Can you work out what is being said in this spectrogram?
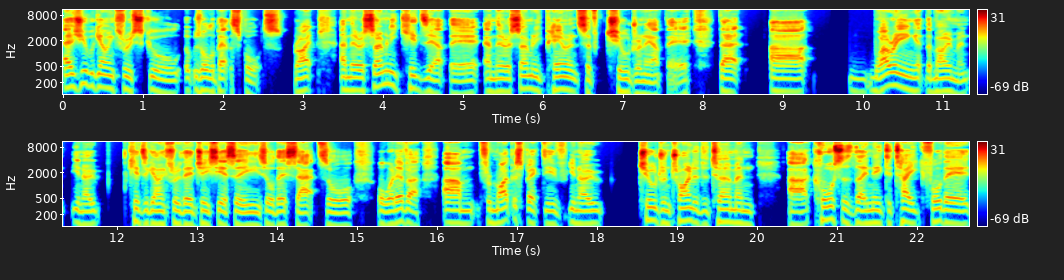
as you were going through school, it was all about the sports, right? And there are so many kids out there, and there are so many parents of children out there that are worrying at the moment. You know, kids are going through their GCSEs or their SATs or or whatever. Um, from my perspective, you know, children trying to determine uh, courses they need to take for their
